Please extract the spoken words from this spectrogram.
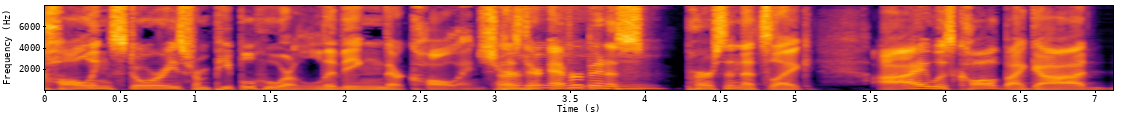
calling stories from people who are living their calling. Sure. Has there ever been a s- Mm. person that's like, I was called by God?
